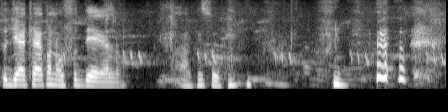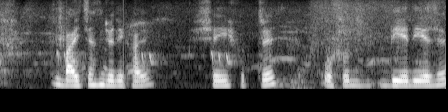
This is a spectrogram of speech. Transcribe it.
তো জ্যাঠা এখন ওষুধ দিয়ে গেল। আর কিছু বাই চান্স যদি খাই সেই সূত্রে ওষুধ দিয়ে দিয়েছে।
